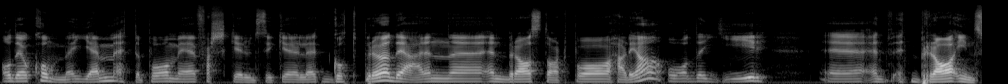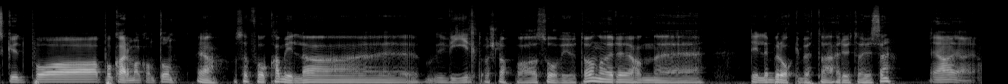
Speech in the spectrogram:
og det å komme hjem etterpå med ferske rundstykker eller et godt brød, det er en, eh, en bra start på helga, og det gir eh, et, et bra innskudd på, på karmakontoen. Ja, og så får Camilla eh, hvilt og slappa av og sove ute òg, når han eh, lille bråkebøtta er ute av huset. Ja, ja, ja.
